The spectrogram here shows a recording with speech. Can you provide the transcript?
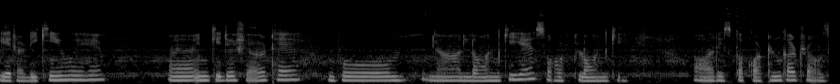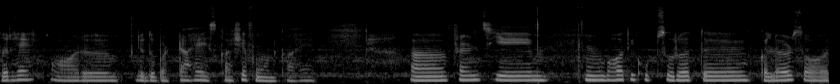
ये रेडी किए हुए हैं। इनकी जो शर्ट है, वो लॉन की है सॉफ्ट लॉन की। और इसका कॉटन का ट्राउज़र है और जो दुपट्टा है, इसका शेफोन का है। फ्रेंड्स ये बहुत ही खूबसूरत कलर्स और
